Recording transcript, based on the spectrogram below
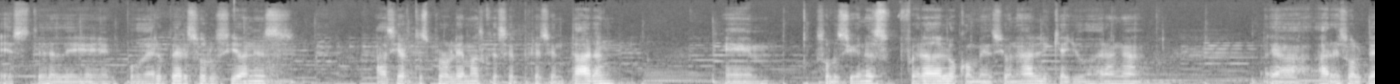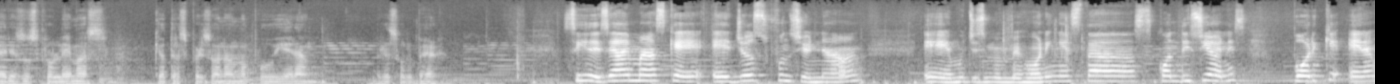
este, de poder ver soluciones a ciertos problemas que se presentaran, em, soluciones fuera de lo convencional y que ayudaran a, a, resolver esos problemas que otras personas no pudieran resolver. Sí, dice además que ellos funcionaban eh, muchísimo mejor en estas condiciones porque eran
